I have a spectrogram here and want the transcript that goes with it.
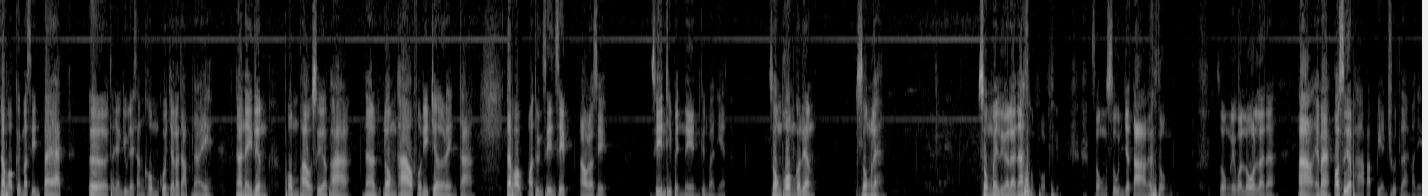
อาพอขึ้นมาศีลแปดเออถ้ายังอยู่ในสังคมควรจะระดับไหนนะในเรื่องผมเผ้าเสื้อผ้านะรองเท้าเฟอร์นิเจอร์อะไรต่างแต่พอมาถึงศีลสิบเอาละสิศีลที่เป็นเนนขึ้นมาเนี้ยทรงผมก็เรื่องทรงแหละ ทรงไม่เหลือแล้วนะทรงผมทรงศูนย์จะตาแล้วทรงทรงเรียกว่าโลนแล้วนะอ้าวเห็นไหมพอเสื้อผ้าปั๊บเปลี่ยนชุดแล้วคราวนี้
